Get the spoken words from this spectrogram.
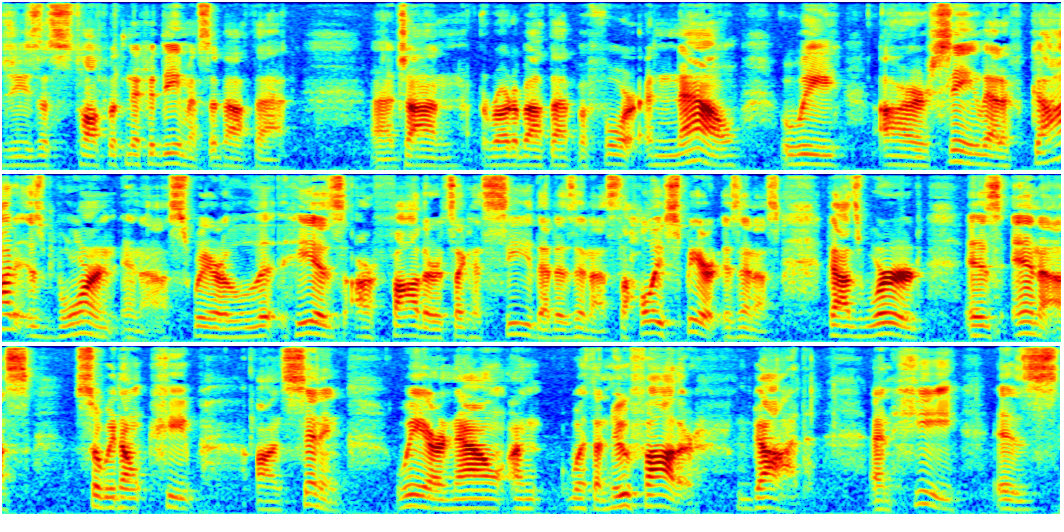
Jesus talked with Nicodemus about that. Uh, John wrote about that before. And now we are seeing that if God is born in us, we are li- He is our Father. It's like a seed that is in us. The Holy Spirit is in us. God's Word is in us so we don't keep on sinning. We are now on, with a new Father, God, and He is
